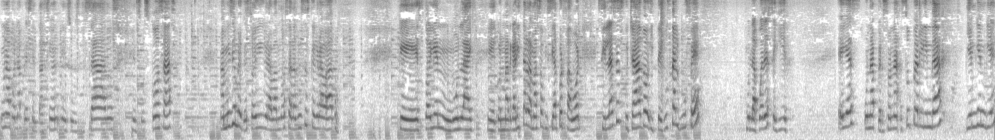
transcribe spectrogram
una buena presentación en sus guisados, en sus cosas. A mí siempre que estoy grabando, o sea, las veces que he grabado, que estoy en un live eh, con Margarita, la más oficial, por favor, si la has escuchado y te gusta el buffet, pues la puedes seguir. Ella es una persona súper linda, bien, bien, bien,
